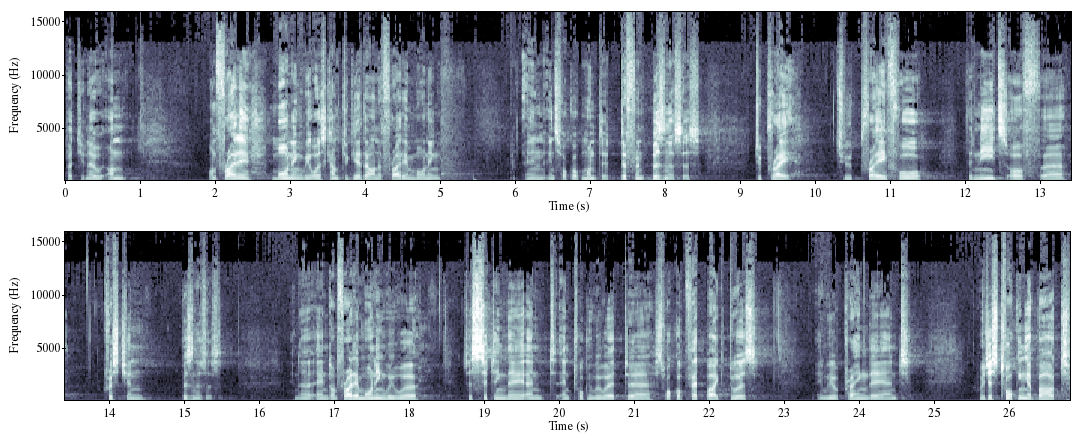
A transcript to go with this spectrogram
But, you know, on, on Friday morning, we always come together on a Friday morning in, in Swakopmund at different businesses to pray, to pray for the needs of uh, Christian businesses. You know, and on Friday morning, we were just sitting there and, and talking. We were at uh, Swakop Fat Bike Tours, and we were praying there. And we we're just talking about,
